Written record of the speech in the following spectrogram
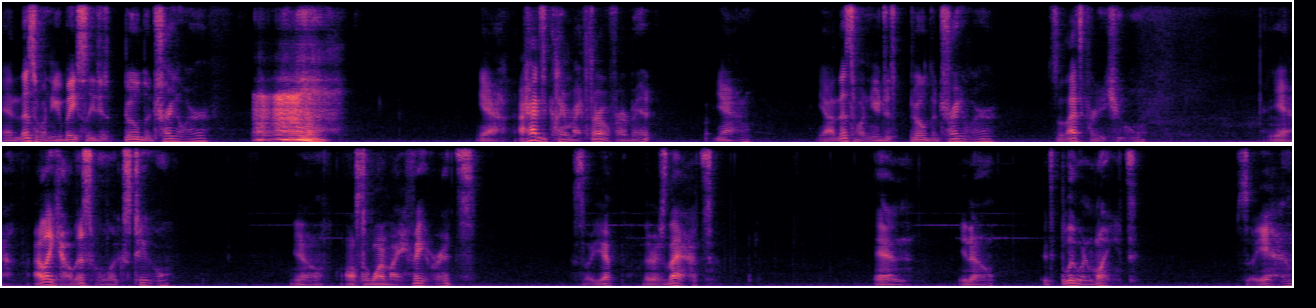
And this one, you basically just build the trailer. yeah, I had to clear my throat for a bit. But yeah. Yeah, this one, you just build the trailer. So that's pretty cool. Yeah, I like how this one looks too. You know, also one of my favorites. So yep, there's that. And, you know, it's blue and white. So yeah,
